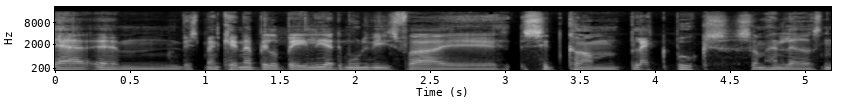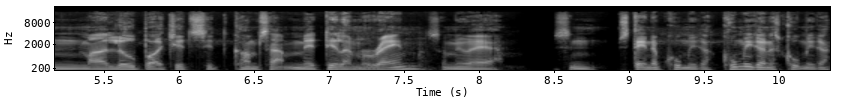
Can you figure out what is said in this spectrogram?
Ja, øhm, hvis man kender Bill Bailey, er det muligvis fra øh, sitcom Black Books, som han lavede sådan en meget low-budget sitcom sammen med Dylan Moran, som jo er sådan stand-up-komiker, komikernes komiker.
